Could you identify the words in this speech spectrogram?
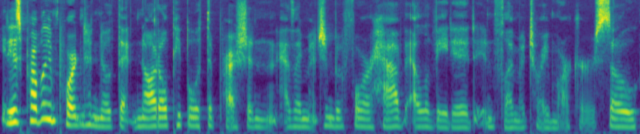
It is probably important to note that not all people with depression, as I mentioned before, have elevated inflammatory markers. So,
